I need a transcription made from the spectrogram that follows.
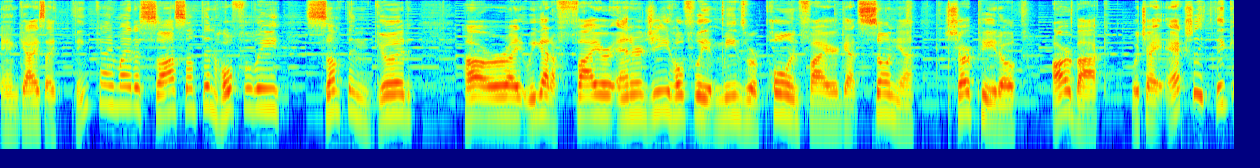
And guys, I think I might have saw something. Hopefully something good. All right, we got a fire energy. Hopefully it means we're pulling fire. Got Sonia, Sharpedo, Arbok, which I actually think,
